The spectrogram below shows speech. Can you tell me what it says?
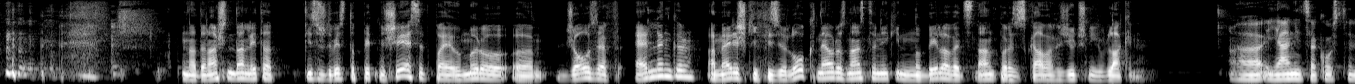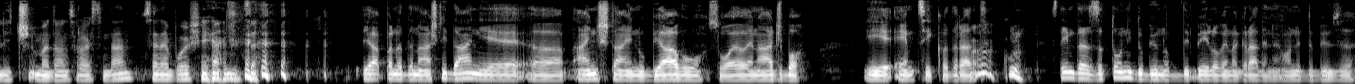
Na današnji dan, leta 1965, pa je umrl um, Joseph Erlanger, ameriški fiziolog, neuroznanstvenik in Nobelovec, znan po raziskavah žilčnih vlaken. Uh, Janica Kostelič ima danes rojsten dan, vse najboljše, Janica. Ja, pa na današnji dan je uh, Einstein objavil svojo enačbo, je MC kvadrat. Ah, cool. S tem, da za to ni dobil Nobelove nagrade, ne? on je dobil za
